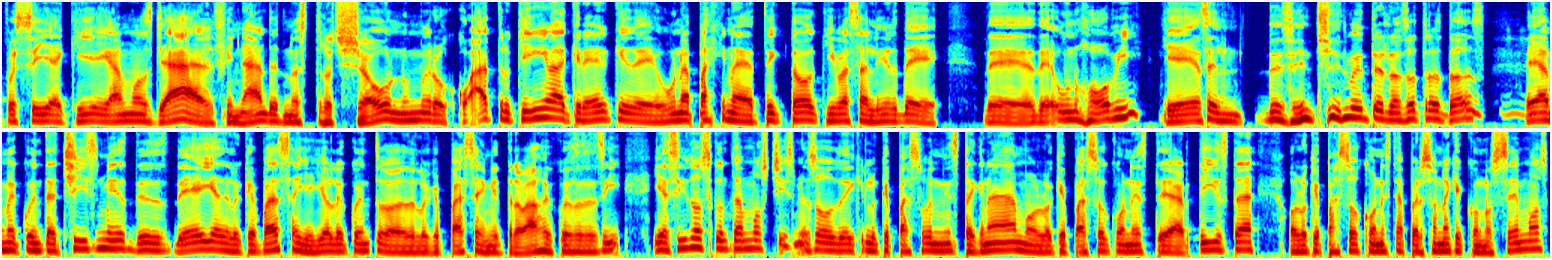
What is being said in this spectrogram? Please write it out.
pues sí, aquí llegamos ya al final de nuestro show número 4. ¿Quién iba a creer que de una página de TikTok iba a salir de, de, de un hobby, que es el de chisme entre nosotros dos? Ella me cuenta chismes desde ella de lo que pasa y yo le cuento de lo que pasa en mi trabajo y cosas así. Y así nos contamos chismes o de lo que pasó en Instagram o lo que pasó con este artista o lo que pasó con esta persona que conocemos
